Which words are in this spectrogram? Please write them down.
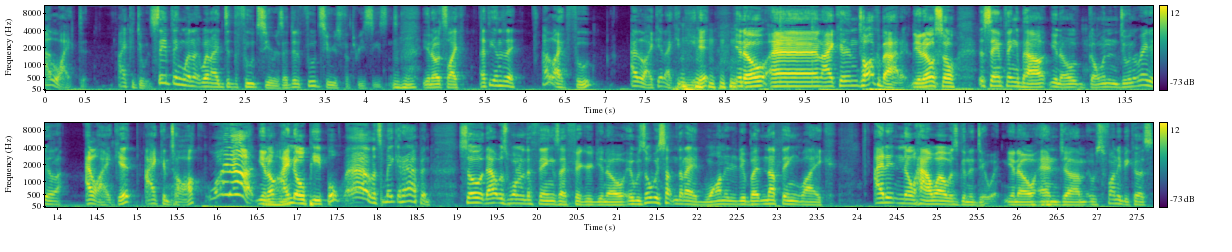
I liked it. I could do it. Same thing when I, when I did the food series. I did a food series for three seasons. You know, it's like at the end of the day, I like food. I like it. I can eat it, you know, and I can talk about it, you know. So the same thing about you know going and doing the radio. I like it. I can talk. Why not? You know, I know people. Ah, let's make it happen. So that was one of the things I figured. You know, it was always something that I had wanted to do, but nothing like I didn't know how I was going to do it. You know, and um, it was funny because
